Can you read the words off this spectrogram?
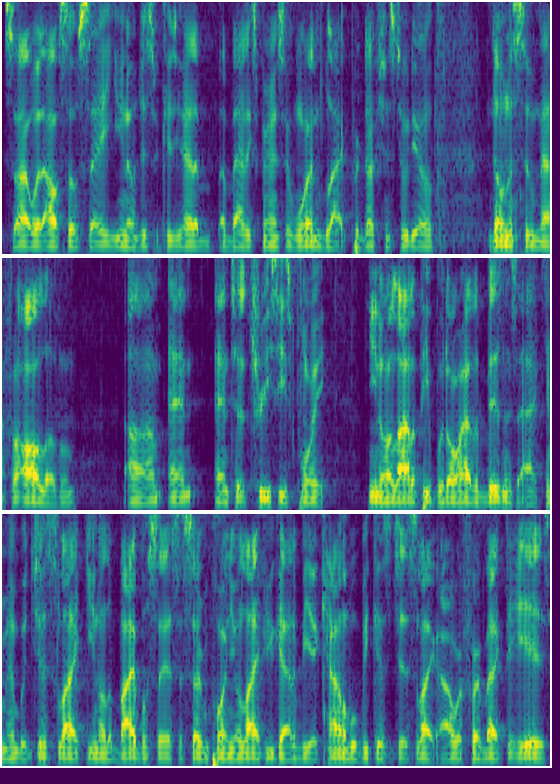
So I would also say, you know, just because you had a, a bad experience with one black production studio, don't assume that for all of them. Um, and and to Tracy's point, you know, a lot of people don't have the business acumen, but just like you know, the Bible says, at a certain point in your life, you got to be accountable because just like I'll refer back to is,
